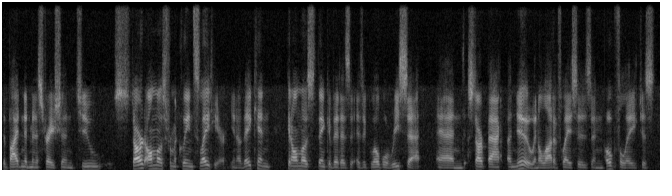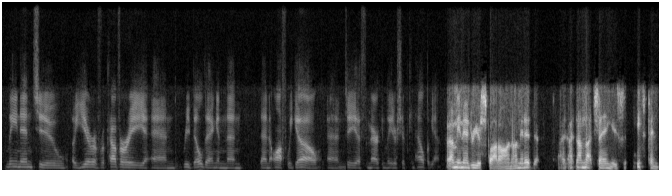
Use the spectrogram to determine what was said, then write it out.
the Biden administration to start almost from a clean slate here. You know, they can can almost think of it as a, as a global reset and start back anew in a lot of places and hopefully just lean into a year of recovery and rebuilding and then then off we go and see if American leadership can help again. I mean, Andrew, you're spot on. I mean, it. I, am not saying he's he's been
